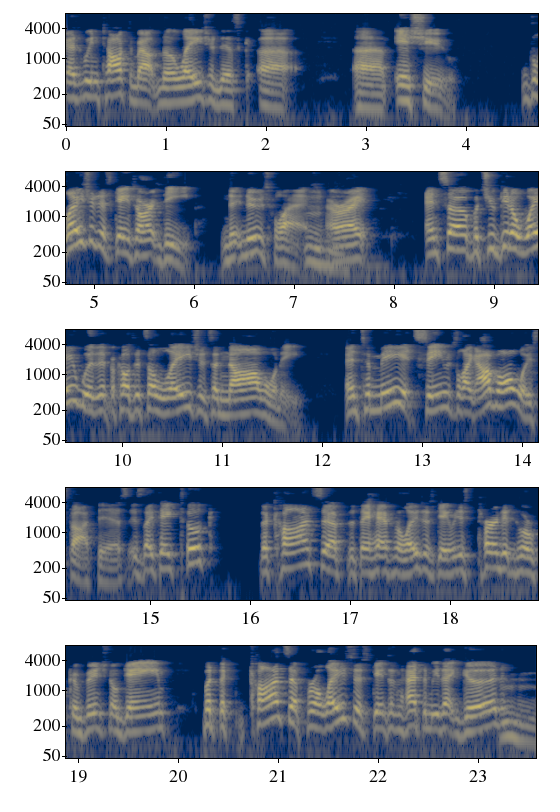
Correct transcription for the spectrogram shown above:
as we talked about the laserdisc uh, uh, issue, laserdisc games aren't deep. N- newsflash. Mhm. all right. And so, but you get away with it because it's a laser. It's a novelty. And to me, it seems like I've always thought this is like they took the concept that they had for the laserdisc game and just turned it into a conventional game. But the concept for a laserdisc game doesn't have to be that good. hmm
